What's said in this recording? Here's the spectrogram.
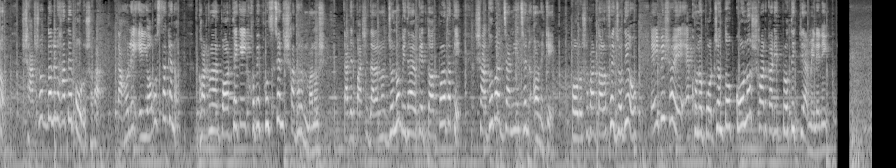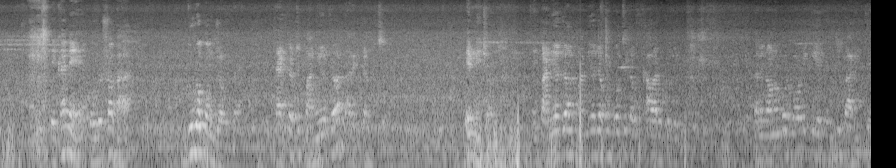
শাসক দলের হাতে পৌরসভা, তাহলে এই অবস্থা কেন? ঘটনার পর থেকেই ক্ষোভে ফুসছেন সাধারণ মানুষ। তাদের পাশে দাঁড়ানোর জন্য বিধায়কের তৎপরতাকে সাধুবাদ জানিয়েছেন অনেকে। পৌরসভার তরফে যদিও এই বিষয়ে এখনও পর্যন্ত কোনো সরকারি প্রতিক্রিয়া মেলেনি। এখানে পৌরসভা দু রকম জল দেয়। একটা হচ্ছে পানীয় জল আর একটা হচ্ছে এমনি জল। পানীয় জল পানীয় যখন বলছি তখন খাওয়ার উপযোগী। তাহলে ন নম্বর ওয়ার্ডে গিয়ে দুটি বাড়িতে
